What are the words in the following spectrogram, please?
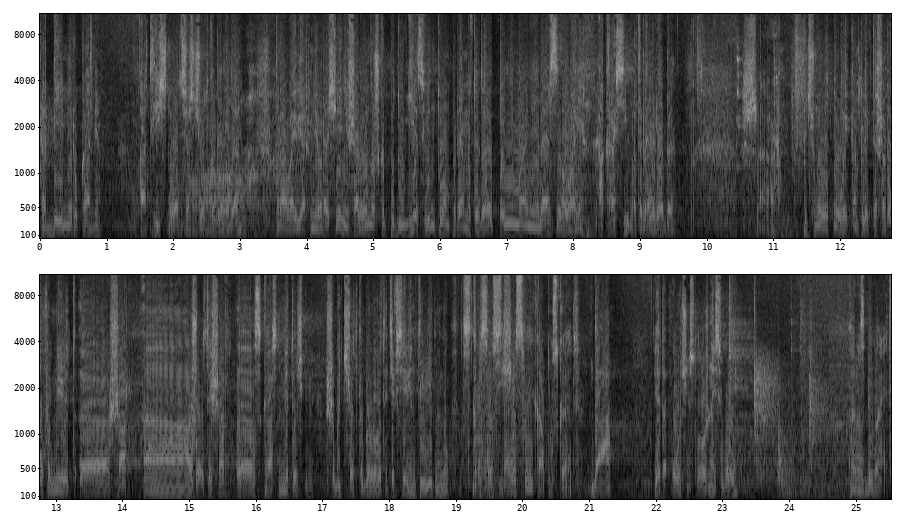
Обеими руками. Отлично. Вот сейчас четко было, да? Правое верхнее вращение, шаг немножко по дуге с винтом прямо туда. Понимание, да, все Ой, а красиво так природа шара. Почему вот новые комплекты шаров имеют э, шар, э, желтый шар э, с красными точками, чтобы четко было вот эти все винты видно, ну, красотища. Снова свояка опускают. Да, это очень сложный свой, Разбивает.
